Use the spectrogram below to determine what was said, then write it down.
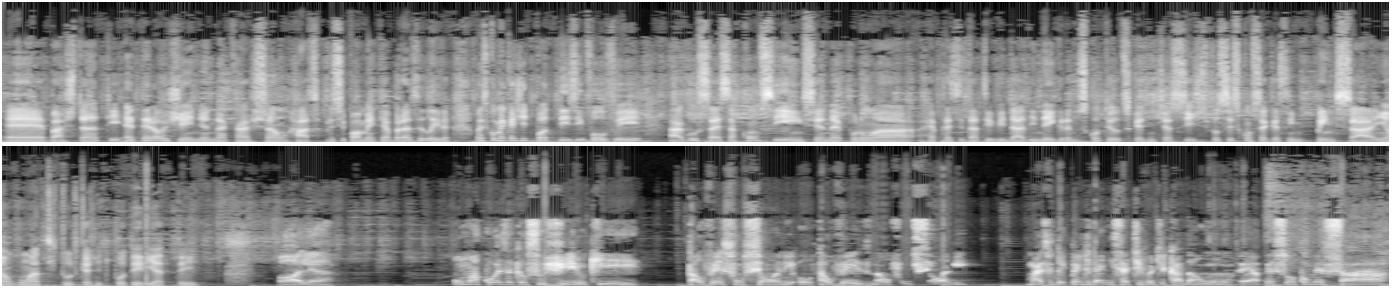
é, bastante heterogênea na questão raça, principalmente a brasileira. Mas como é que a gente pode desenvolver, aguçar essa consciência, né, por uma representatividade negra nos conteúdos que a gente assiste? Vocês conseguem assim pensar em alguma atitude que a gente poderia ter? Olha, uma coisa que eu sugiro que talvez funcione ou talvez não funcione, mas depende da iniciativa de cada um, é a pessoa começar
